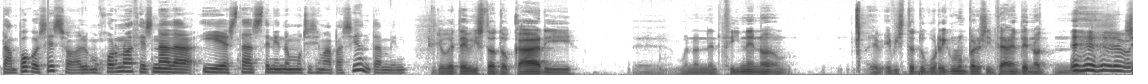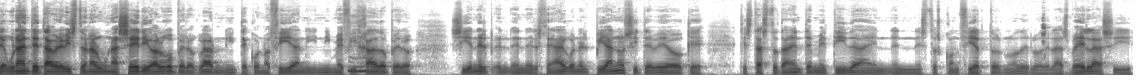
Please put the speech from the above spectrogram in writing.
Tampoco es eso. A lo mejor no haces nada y estás teniendo muchísima pasión también. Yo que te he visto tocar y, eh, bueno, en el cine no he visto tu currículum, pero sinceramente no. seguramente te habré visto en alguna serie o algo, pero claro, ni te conocía ni, ni me he fijado. Pero sí en el, en el escenario con el piano, sí te veo que, que estás totalmente metida en, en, estos conciertos, ¿no? De lo de las velas y,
